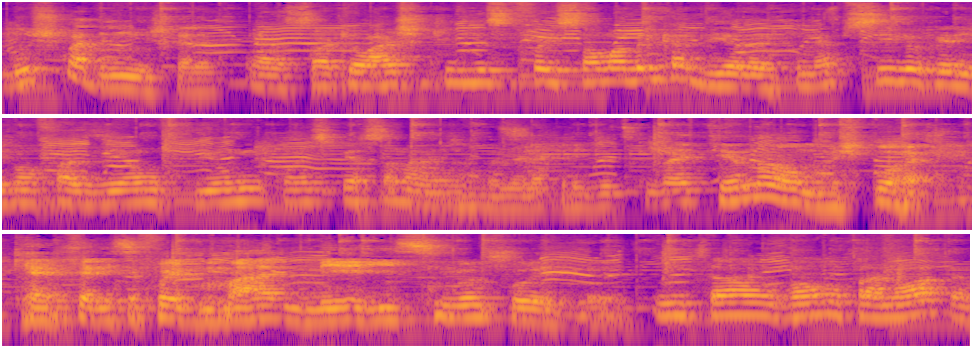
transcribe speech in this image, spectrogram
nos quadrinhos, cara. É, só que eu acho que isso foi só uma brincadeira. que Não é possível que eles vão fazer um filme com esse personagem. Eu também não acredito que vai ter, não, mas, porra, que a referência foi maneiríssima, foi, cara. Então, vamos pra nota?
